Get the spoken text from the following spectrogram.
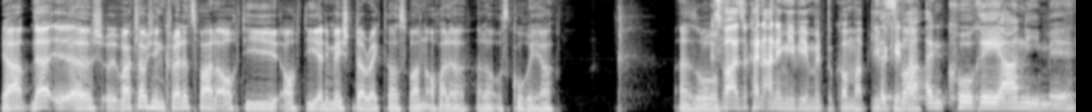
Ja, ja äh, war glaube ich in den Credits waren auch die auch die Animation Directors waren auch alle alle aus Korea. Also Es war also kein Anime, wie ihr mitbekommen habt, liebe es Kinder. war ein Koreanime.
